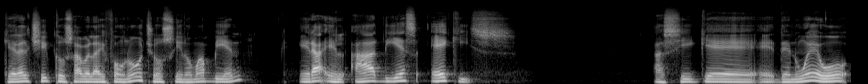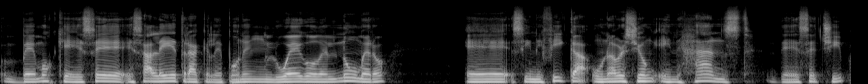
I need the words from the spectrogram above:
que era el chip que usaba el iPhone 8, sino más bien era el A10X. Así que eh, de nuevo vemos que ese, esa letra que le ponen luego del número eh, significa una versión enhanced de ese chip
